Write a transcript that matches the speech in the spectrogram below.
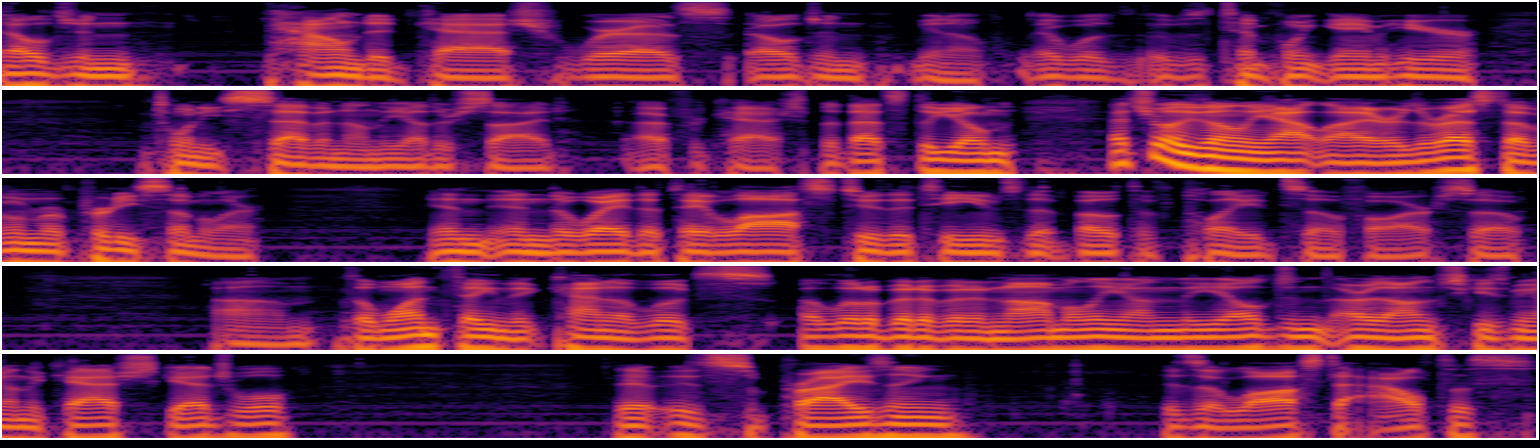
Elgin pounded Cache, whereas Elgin, you know, it was it was a ten point game here, twenty seven on the other side uh, for Cache. But that's the only that's really the only outlier. The rest of them are pretty similar in in the way that they lost to the teams that both have played so far. So. Um, the one thing that kind of looks a little bit of an anomaly on the Elgin, or on, excuse me, on the Cache schedule, that is surprising, is a loss to Altus.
